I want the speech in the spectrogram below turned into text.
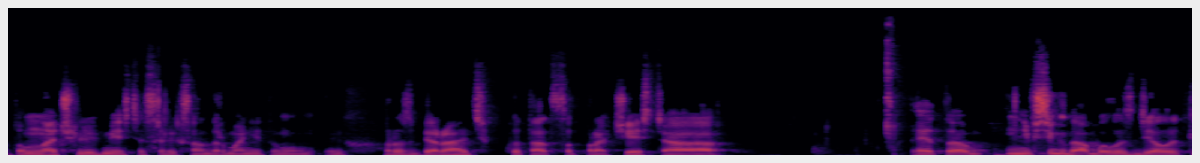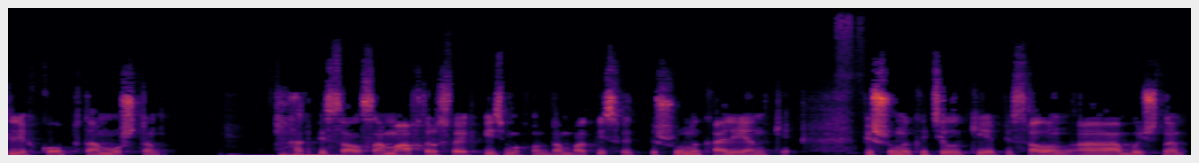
Потом начали вместе с Александром Анитовым их разбирать, пытаться прочесть. А это не всегда было сделать легко, потому что, как писал сам автор в своих письмах, он там подписывает «пишу на коленке», «пишу на котелке». Писал он а, обычно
